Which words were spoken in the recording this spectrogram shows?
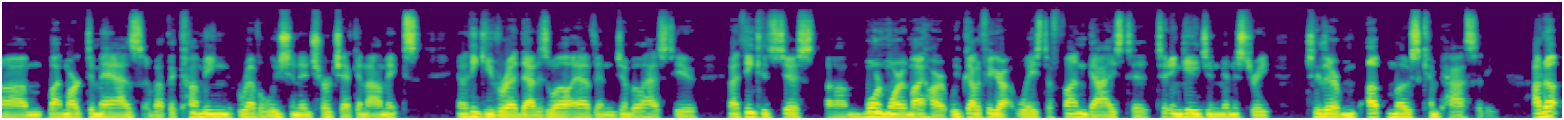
um, by Mark DeYmaz about the coming revolution in church economics and i think you've read that as well evan jimbo has too and i think it's just um, more and more in my heart we've got to figure out ways to fund guys to to engage in ministry to their utmost capacity. I'm not,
